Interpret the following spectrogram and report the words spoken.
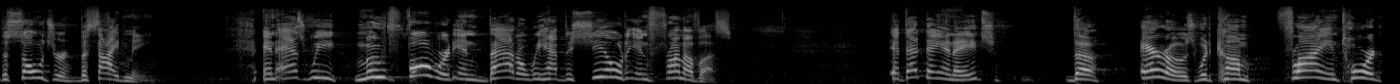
the soldier beside me. And as we move forward in battle, we have the shield in front of us. At that day and age, the arrows would come flying toward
